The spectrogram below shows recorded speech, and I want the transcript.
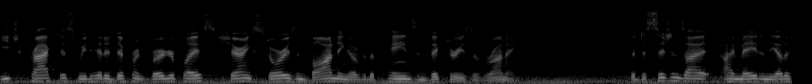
Each practice, we'd hit a different burger place, sharing stories and bonding over the pains and victories of running. The decisions I, I made in the other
